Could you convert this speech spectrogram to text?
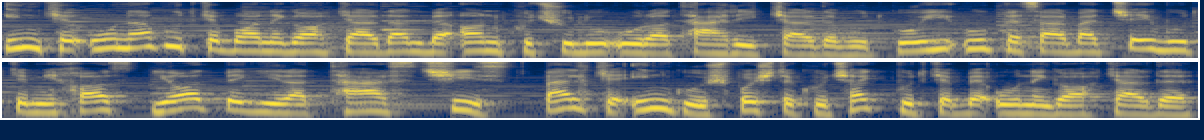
این که او نبود که با نگاه کردن به آن کوچولو او را تحریک کرده بود. گویی او پسر بچه ای بود که می‌خواست یاد بگیرد ترس چیست. بلکه این گوش پشت کوچک بود که به او نگاه کرده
